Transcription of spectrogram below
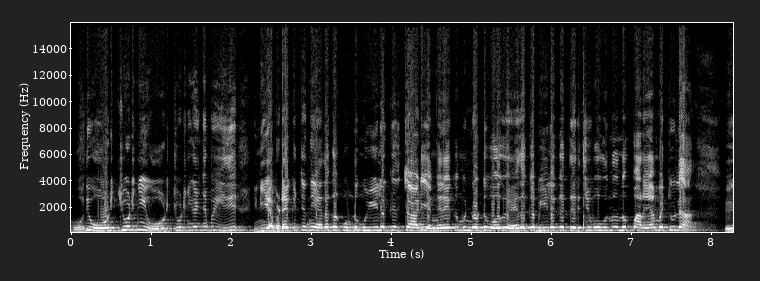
മോദി ഓടിച്ചു തുടങ്ങി. ഓടിച്ചു തുടങ്ങി കഴിഞ്ഞപ്പോൾ ഇത് ഇനി എവിടെയൊക്കെ ചെന്ന് ഏതൊക്കെ കുണ്ടും കുഴിയിലൊക്കെ ചാടി എങ്ങനെയൊക്കെ മുന്നോട്ട് പോകും ഏതൊക്കെ ബീലൊക്കെ തെറിച്ച് പോകുന്നൊന്നും പറയാൻ പറ്റൂല. ഈ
